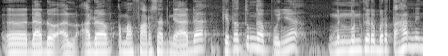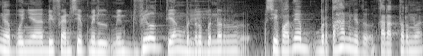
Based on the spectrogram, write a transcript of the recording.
eh, Dado ada sama Farsad nggak ada, kita tuh nggak punya mun mun keur bertahan ya nggak punya defensive mid- midfield yang bener-bener sifatnya bertahan gitu karakternya.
